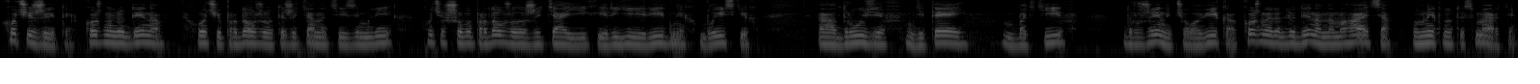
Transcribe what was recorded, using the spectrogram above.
хоче жити, кожна людина хоче продовжувати життя на цій землі, хоче, щоб продовжило життя їх її рідних, близьких, друзів, дітей, батьків, дружини, чоловіка. Кожна людина намагається уникнути смерті.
